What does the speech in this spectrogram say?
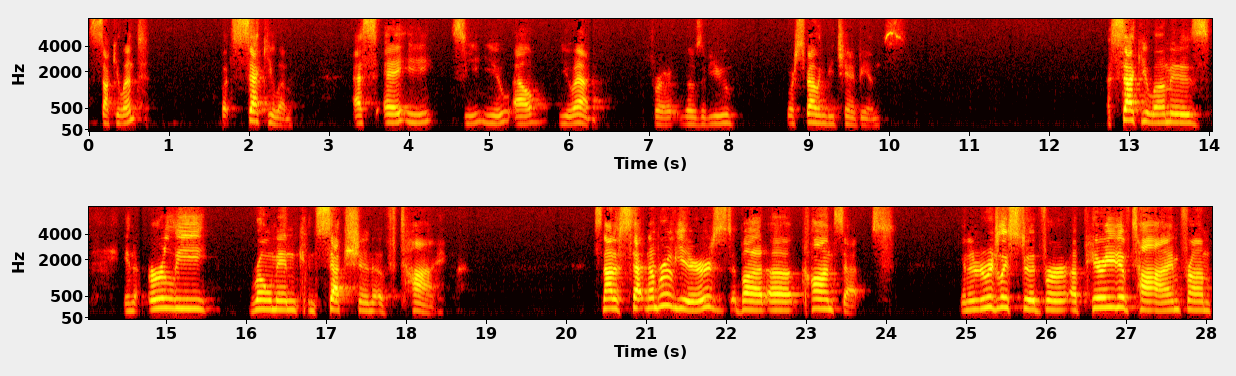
succulent, but saeculum. S A E C U L U M for those of you who are spelling bee champions. A saeculum is an early Roman conception of time. It's not a set number of years, but a concept. And it originally stood for a period of time from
